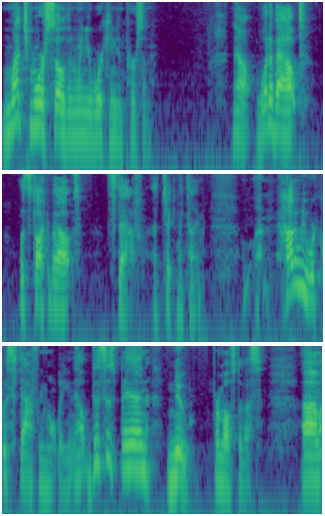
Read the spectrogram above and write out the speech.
much more so than when you're working in person. Now, what about, let's talk about staff. I checked my time. How do we work with staff remotely? Now, this has been new for most of us. Um,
